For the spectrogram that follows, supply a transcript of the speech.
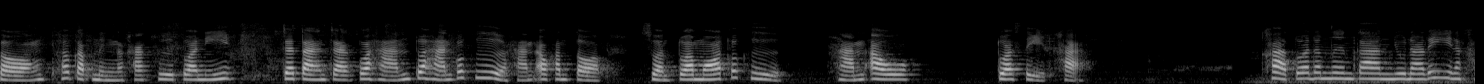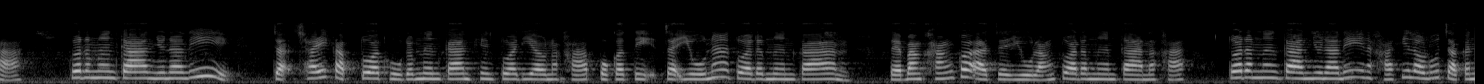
2เท่ากับ 1 นะคะ คือตัวนี้จะต่างจากตัวหาร ตัวหารก็คือหารเอาคำตอบ ส่วนตัวมอดก็คือ หารเอาตัวเศษค่ะ ค่ะ ตัวดำเนินการ unary นะคะ ตัวดำเนินการ unary จะใช้กับตัวถูกดำเนินการเพียงตัวเดียวนะคะ ปกติจะอยู่หน้าตัวดำเนินการ แต่บางครั้งก็อาจจะอยู่หลังตัวดำเนินการนะคะ ตัวดำเนินการ unary นะคะ ที่เรารู้จักกัน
